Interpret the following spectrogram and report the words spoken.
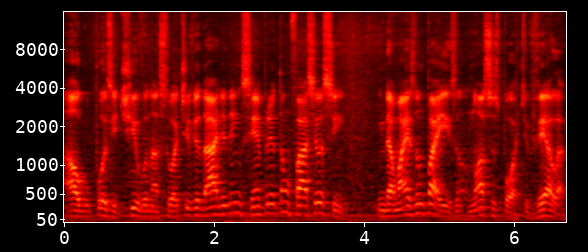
algo positivo na sua atividade nem sempre é tão fácil assim. Ainda mais num país, nosso esporte, vela,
